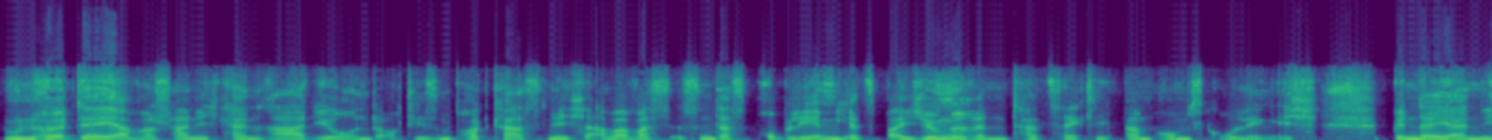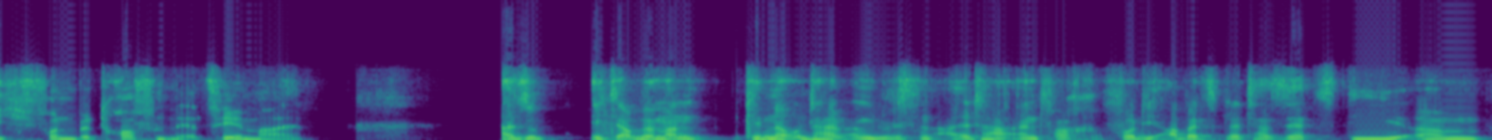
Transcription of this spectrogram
Nun hört der ja wahrscheinlich kein Radio und auch diesen Podcast nicht. Aber was ist denn das Problem jetzt bei Jüngeren tatsächlich beim Homeschooling? Ich bin da ja nicht von betroffen. Erzähl mal. Also ich glaube, wenn man Kinder unterhalb einem gewissen Alter einfach vor die Arbeitsblätter setzt, die ähm,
